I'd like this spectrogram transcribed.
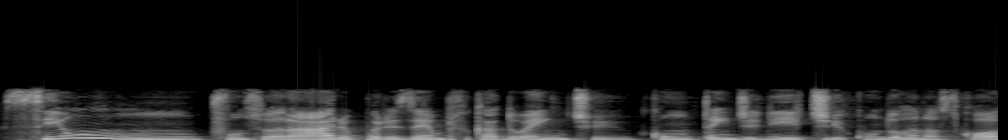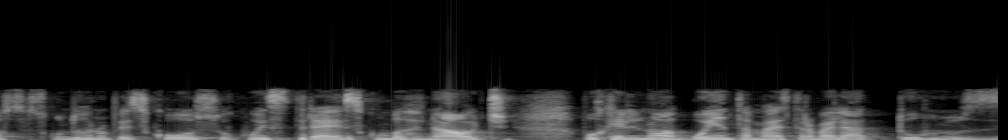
Se um funcionário, por exemplo, ficar doente com tendinite, com dor nas costas, com dor no pescoço, com estresse, com burnout, porque ele não aguenta mais trabalhar turnos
